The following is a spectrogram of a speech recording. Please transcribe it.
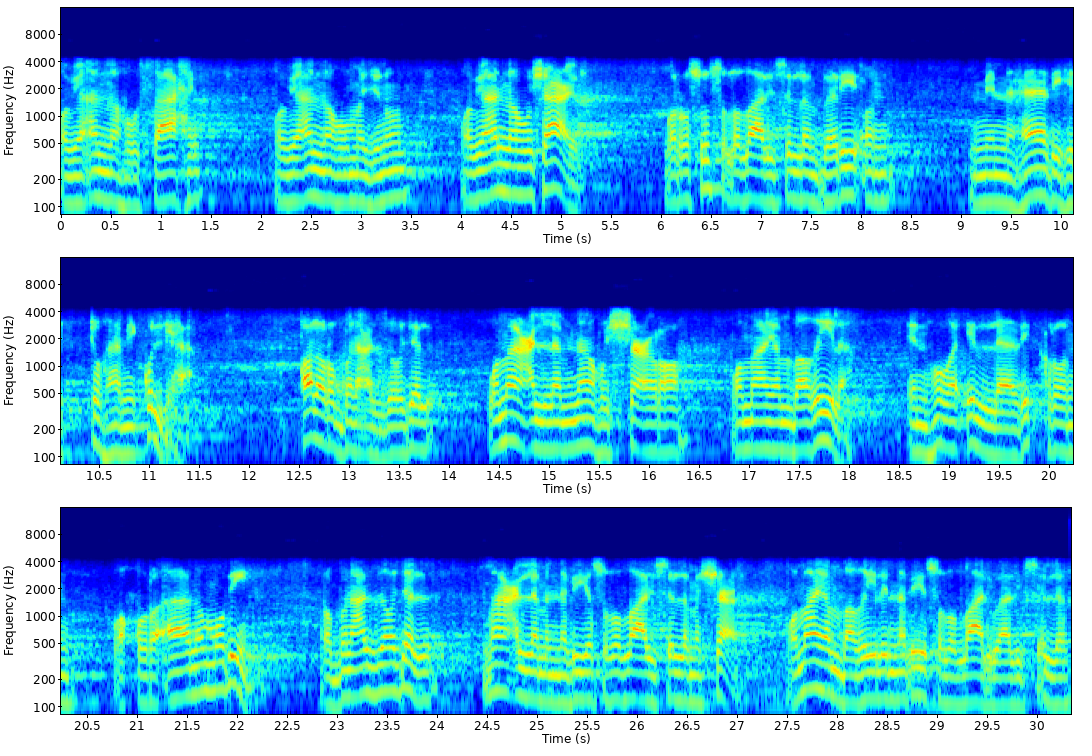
وبأنه ساحر وبأنه مجنون وبأنه شاعر. والرسول صلى الله عليه وسلم بريء من هذه التهم كلها. قال ربنا عز وجل وما علمناه الشعر وما ينبغي له إن هو إلا ذكر وقرآن مبين ربنا عز وجل ما علم النبي صلى الله عليه وسلم الشعر وما ينبغي للنبي صلى الله عليه وآله وسلم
